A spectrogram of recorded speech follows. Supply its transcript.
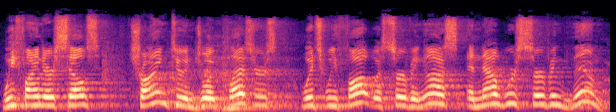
We find ourselves trying to enjoy pleasures which we thought was serving us, and now we're serving them.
